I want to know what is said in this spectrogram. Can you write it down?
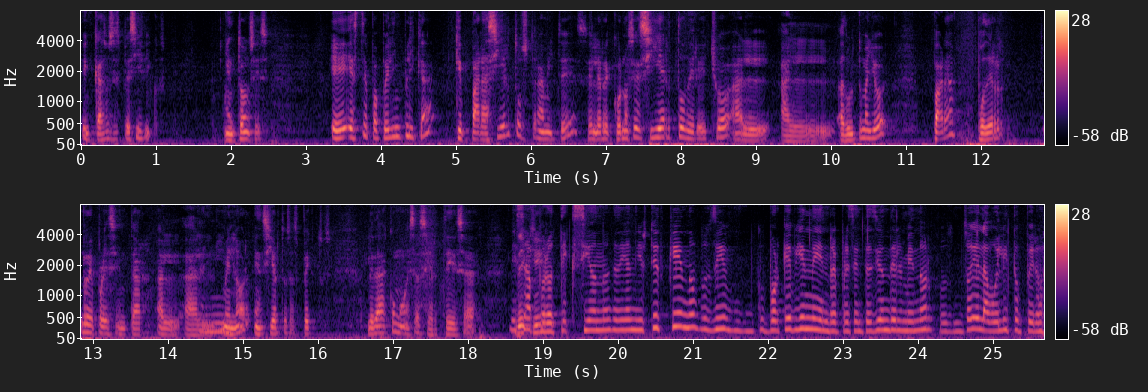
en casos específicos. Entonces, eh, este papel implica que para ciertos trámites se le reconoce cierto derecho al, adulto mayor para poder representar al, menor en ciertos aspectos. Le da como esa certeza. De esa protección, ¿no? Que digan, ¿y usted qué? No, pues sí, ¿por qué viene en representación del menor? Pues soy el abuelito, pero...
